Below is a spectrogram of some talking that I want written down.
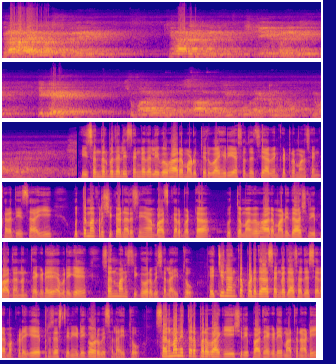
ಗೃಹದಲ್ಲಿ ವಸ್ತು ಖರೀದಿ, ಕಿರಾಣಿ ಖರೀದಿ, ಸ್ಟೀಲ್ ಖರೀದಿ, ಹೀಗೆ ಸುಮಾರು ಒಂದು ಸಾವಿರದ ಐದುನೂರು ಐಟಮನ್ನು ಈ ಸಂದರ್ಭದಲ್ಲಿ ಸಂಘದಲ್ಲಿ ವ್ಯವಹಾರ ಮಾಡುತ್ತಿರುವ ಹಿರಿಯ ಸದಸ್ಯ ವೆಂಕಟರಮಣ ಶಂಕರ ದೇಸಾಯಿ, ಉತ್ತಮ ಕೃಷಿಕ ನರಸಿಂಹ ಭಾಸ್ಕರ್ ಭಟ್ಟ, ಉತ್ತಮ ವ್ಯವಹಾರ ಮಾಡಿದ ಶ್ರೀಪಾದ ಅನಂತ ಹೆಗಡೆ ಅವರಿಗೆ ಸನ್ಮಾನಿಸಿ ಗೌರವಿಸಲಾಯಿತು. ಹೆಚ್ಚಿನ ಅಂಕ ಪಡೆದ ಸಂಘದ ಸದಸ್ಯರ ಮಕ್ಕಳಿಗೆ ಪ್ರಶಸ್ತಿ ನೀಡಿ ಗೌರವಿಸಲಾಯಿತು. ಸನ್ಮಾನಿತರ ಪರವಾಗಿ ಶ್ರೀಪಾದ ಹೆಗಡೆ ಮಾತನಾಡಿ,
